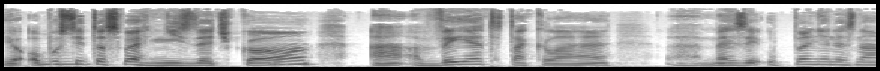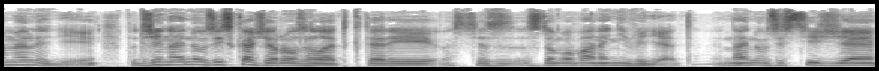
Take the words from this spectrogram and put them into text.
jo, opustit mm. to svoje hnízdečko mm. a vyjet takhle Eh, mezi úplně neznámé lidi, protože najednou získáš rozhled, který vlastně z domova není vidět. Najednou zjistíš, že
